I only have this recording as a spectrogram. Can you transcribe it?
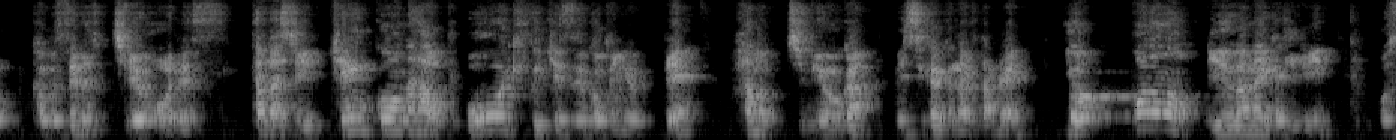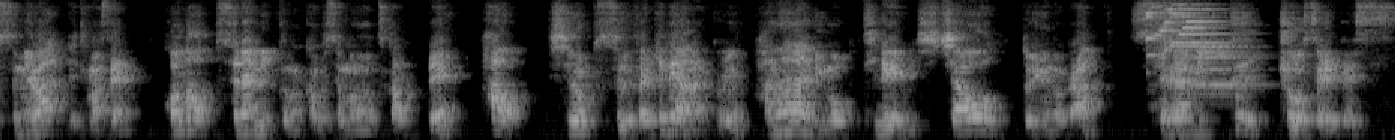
をかぶせる治療法です。ただし健康な歯を大きく削ることによって歯の寿命が短くなるためよっぽどの理由がない限りおすすめはできません。このセラミックのかぶせ物を使って歯を白くするだけではなく歯並びもきれいにしちゃおうというのがセラミック矯正です。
